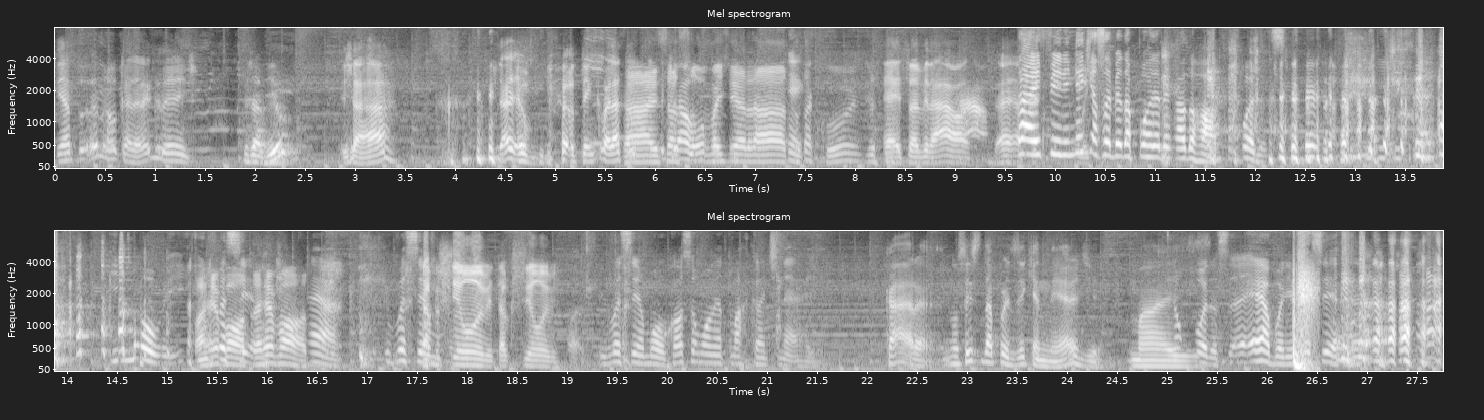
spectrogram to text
miniatura não, cara, ela é grande. Você já viu? Já. Já eu, eu tenho que olhar tudo Ah, esse tirar assunto roupa. vai gerar tanta coisa. É, isso vai virar, ó. É, Tá, enfim, ninguém quer saber da porra da bengala do Ralph. Foda-se. E, Mo, e, A e revolta, a você? revolta. É. E você, tá Mo? com ciúme, tá com ciúme. E você, Mo? Qual é o seu momento marcante nerd? Cara, não sei se dá pra dizer que é nerd, mas. Não, foda-se. É, Bonnie, você. né?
